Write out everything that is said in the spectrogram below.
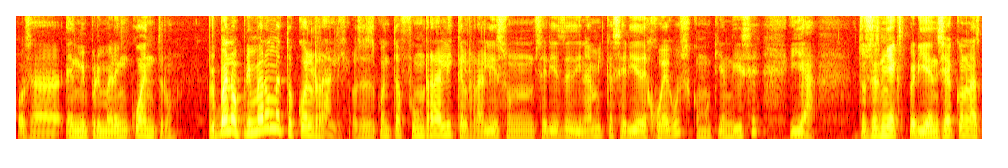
o sea, en mi primer encuentro, bueno, primero me tocó el rally, o sea, se cuenta, fue un rally, que el rally es una serie de dinámica, serie de juegos, como quien dice, y ya. Entonces mi experiencia con las,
